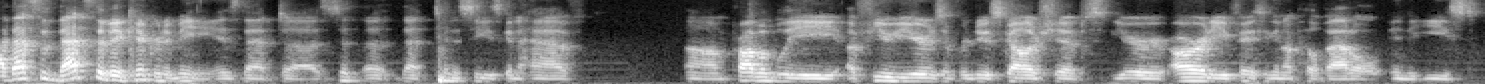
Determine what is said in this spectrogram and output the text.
Uh, that's the that's the big kicker to me is that uh, uh, that Tennessee is going to have um, probably a few years of reduced scholarships. You're already facing an uphill battle in the East,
